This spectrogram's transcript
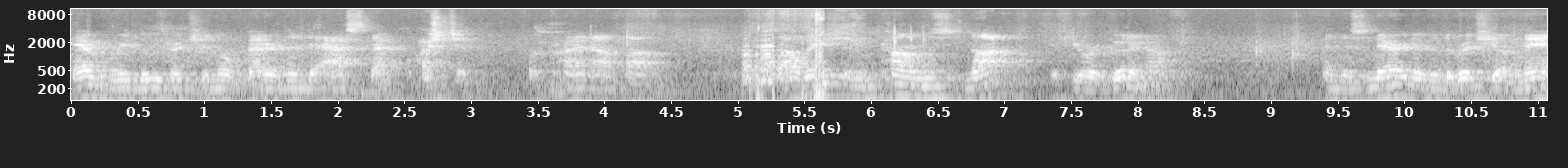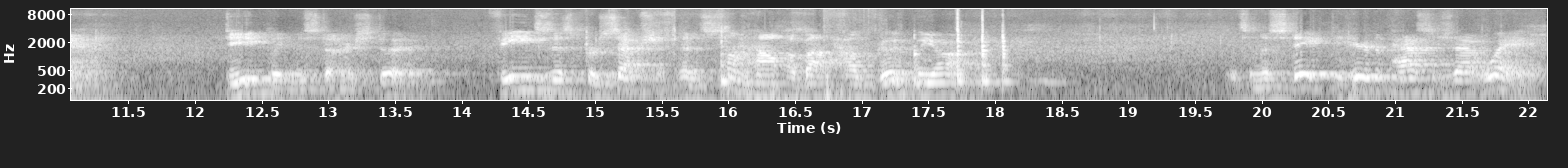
Every Lutheran should know better than to ask that question for crying out loud. Salvation comes not if you are good enough. And this narrative of the rich young man, deeply misunderstood, feeds this perception that it's somehow about how good we are. It's a mistake to hear the passage that way,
